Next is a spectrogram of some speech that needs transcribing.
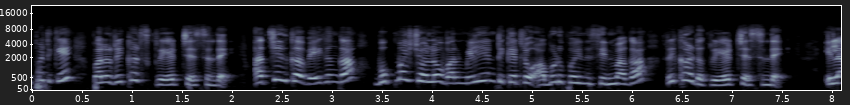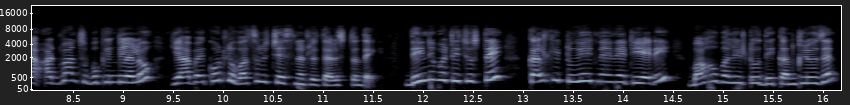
ఇప్పటికే పలు రికార్డ్స్ క్రియేట్ చేసింది. అత్యధిక వేగంగా బుక్ మై షోలో వన్ మిలియన్ టికెట్లు అమ్ముడుపోయిన సినిమాగా రికార్డు క్రియేట్ చేసింది. ఇలా అడ్వాన్స్ బుకింగ్లలో యాభై కోట్లు వసూలు చేసినట్లు తెలుస్తుంది. దీన్ని బట్టి చూస్తే కల్కి టూ ఎయిట్ నైన్ ఎయిట్ ఏడి Baahubali two the conclusion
